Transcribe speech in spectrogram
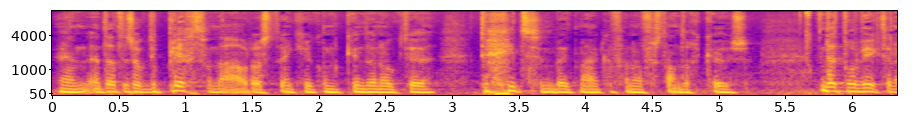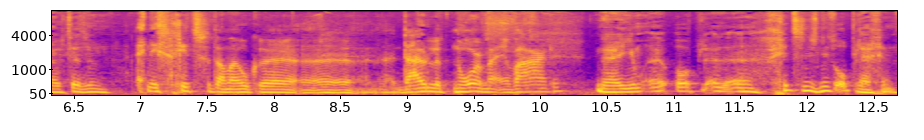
En, en dat is ook de plicht van de ouders, denk ik... om kinderen ook te, te gidsen bij het maken van een verstandige keuze. En dat probeer ik dan ook te doen. En is gidsen dan ook uh, duidelijk normen en waarden? Nee, je, op, uh, gidsen is niet opleggen.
